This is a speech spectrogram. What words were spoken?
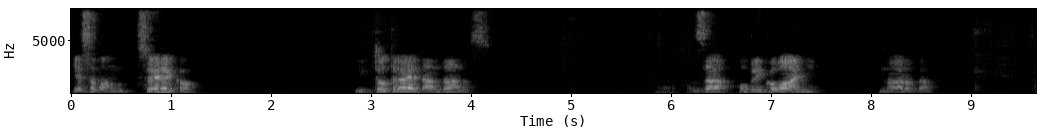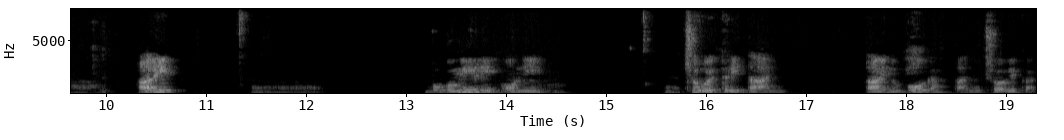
Ja sam vam sve rekao i to traje dan danas. Za oblikovanje naroda. Ali bogomili oni čuvaju tri tajne. Tajnu Boga, tajnu čovjeka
